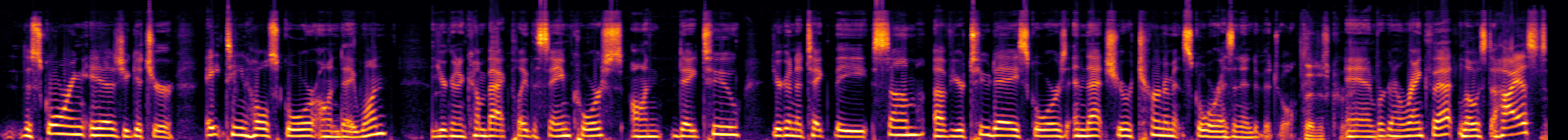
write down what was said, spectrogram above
the scoring is you get your 18 hole score on day one. You're going to come back, play the same course on day two. You're going to take the sum of your two day scores, and that's your tournament score as an individual. That is correct. And we're going to rank that lowest to highest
